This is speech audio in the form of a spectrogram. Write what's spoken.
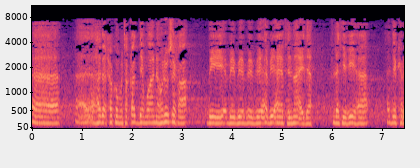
آه هذا الحكم متقدم وأنه نسخ بآية المائدة التي فيها ذكر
